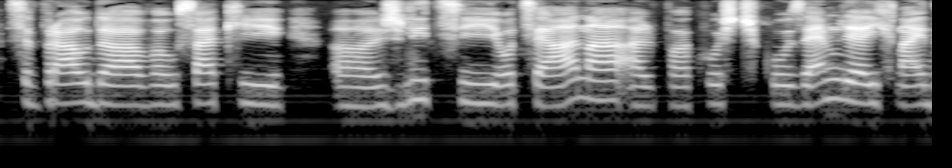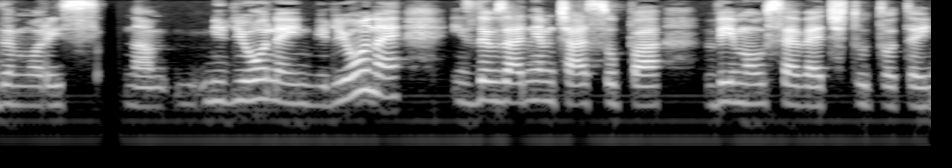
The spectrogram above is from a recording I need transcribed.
Se pravi, da v vsaki uh, žlici oceana ali pa koščku zemlje jih najdemo res na milijone in milijone, in zdaj v zadnjem času pa vemo vse več tudi o tej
